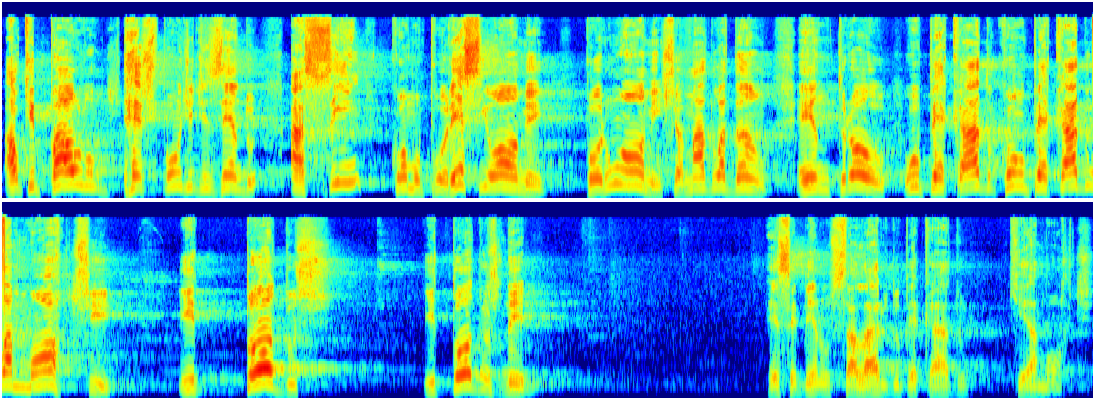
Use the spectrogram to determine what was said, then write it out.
Ao que Paulo responde dizendo: Assim como por esse homem, por um homem chamado Adão, entrou o pecado, com o pecado a morte, e todos, e todos nele receberam o salário do pecado, que é a morte.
